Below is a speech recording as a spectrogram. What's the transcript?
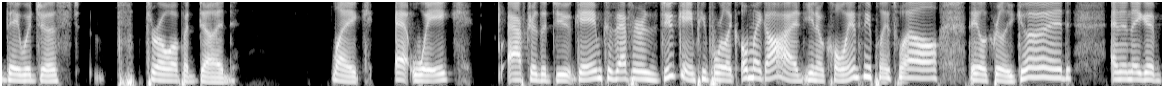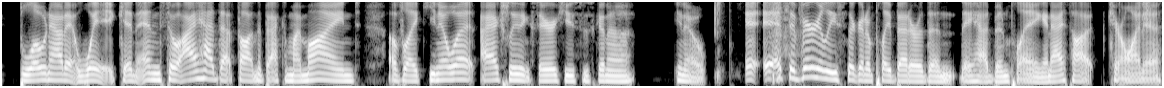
they would just throw up a dud. Like at Wake after the Duke game because after the Duke game, people were like, "Oh my god, you know, Cole Anthony plays well. They look really good," and then they get blown out at Wake, and and so I had that thought in the back of my mind of like, you know what? I actually think Syracuse is gonna, you know, at, at the very least, they're gonna play better than they had been playing, and I thought Carolina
